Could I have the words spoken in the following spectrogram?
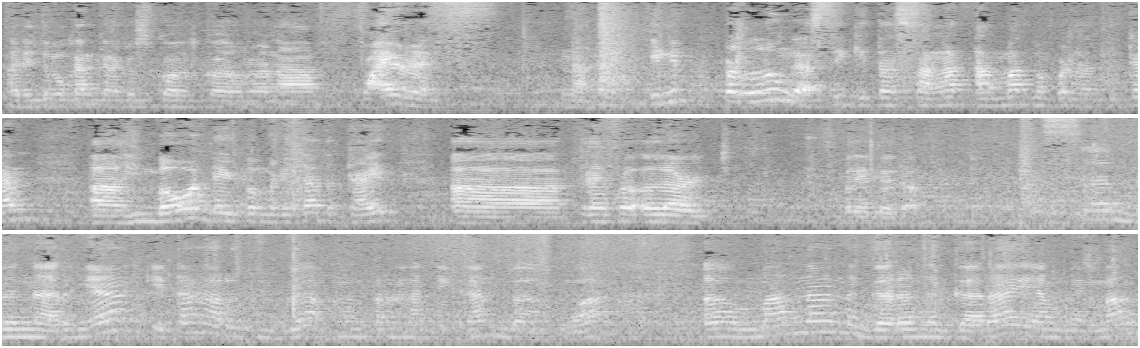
ada ditemukan kasus cor- coronavirus Nah, ini perlu nggak sih kita sangat amat memperhatikan uh, himbauan dari pemerintah terkait uh, travel alert seperti itu dok? Sebenarnya kita harus juga memperhatikan bahwa uh, mana negara-negara yang memang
